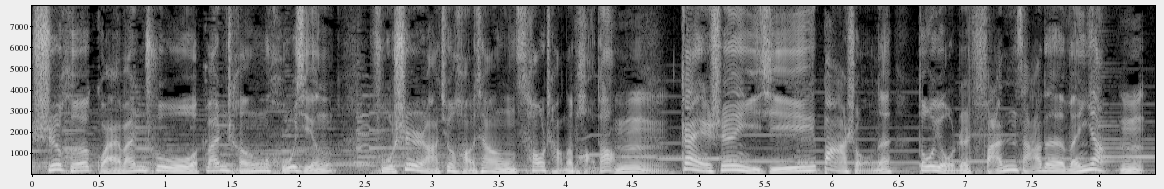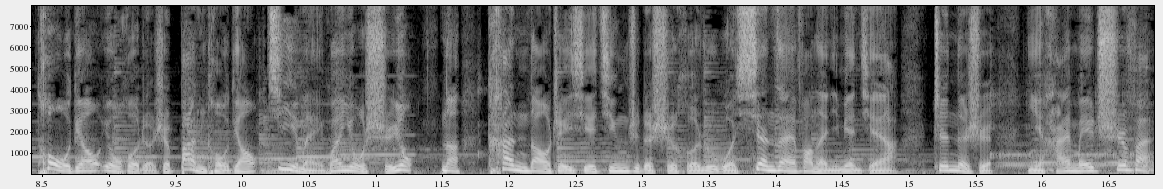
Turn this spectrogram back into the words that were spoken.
食盒拐弯处弯成弧形，俯视啊，就好像操场的跑道。嗯盖身以及把手呢，都有着繁杂的纹样。嗯，透雕又或者是半透雕，既美观又实用。那看到这些精致的食盒，如果现在放在你面前啊，真的是你还没吃饭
